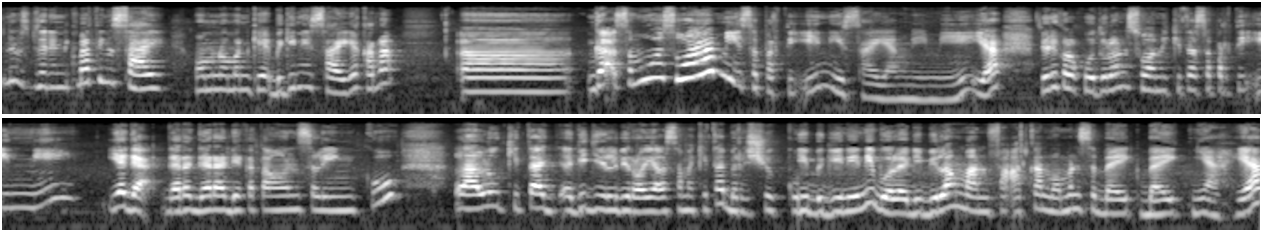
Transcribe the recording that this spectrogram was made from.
ini harus bisa dinikmatin say momen-momen kayak begini saya karena Eh, nggak uh, semua suami seperti ini sayang Mimi ya. Jadi kalau kebetulan suami kita seperti ini ya gak gara-gara dia ketahuan selingkuh lalu kita jadi jadi lebih royal sama kita bersyukur. Begini nih boleh dibilang manfaatkan momen sebaik-baiknya ya.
